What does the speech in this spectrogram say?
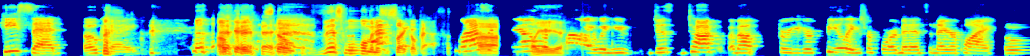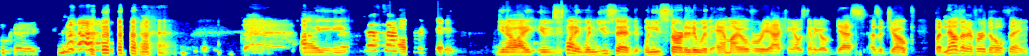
He said, okay. Okay, so this woman is a psychopath. Classic Uh, Oh, male yeah, yeah. reply when you just talk about for your feelings for four minutes and they reply, okay. I okay. You know, I it was funny when you said when you started it with "Am I overreacting?" I was gonna go yes as a joke, but now that I've heard the whole thing,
